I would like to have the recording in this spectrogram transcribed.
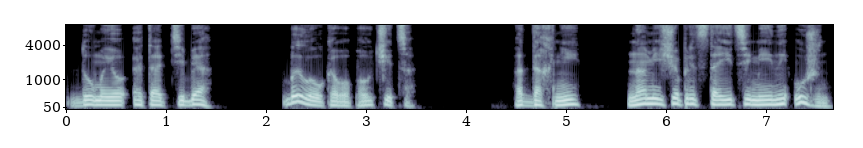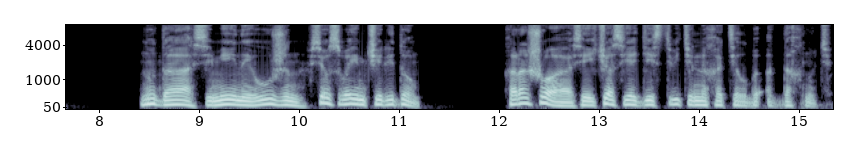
«Думаю, это от тебя. Было у кого поучиться. Отдохни. Нам еще предстоит семейный ужин». «Ну да, семейный ужин, все своим чередом. Хорошо, а сейчас я действительно хотел бы отдохнуть».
